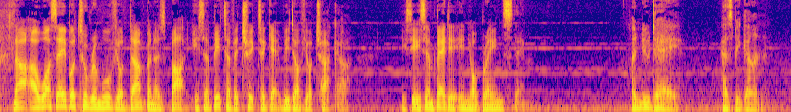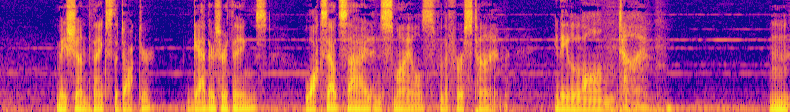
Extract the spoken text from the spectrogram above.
Now, I was able to remove your dampeners, but it's a bit of a trick to get rid of your tracker. You see, it's embedded in your brainstem. A new day has begun. Mei Shun thanks the doctor, gathers her things, walks outside, and smiles for the first time in a long time. Mmm.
